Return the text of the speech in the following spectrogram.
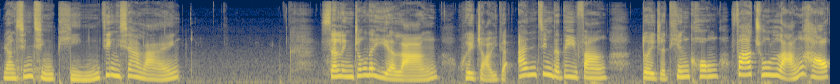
让心情平静下来。森林中的野狼会找一个安静的地方，对着天空发出狼嚎：“！”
